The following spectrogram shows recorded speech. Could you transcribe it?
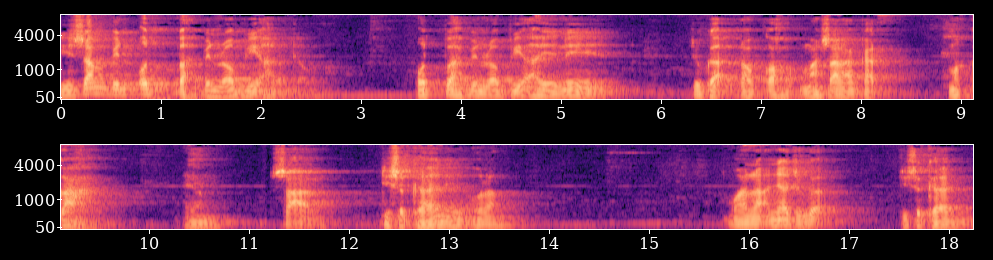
Hisam bin Utbah bin Rabi'ah radhiyallahu. Utbah bin Rabi'ah ini juga tokoh masyarakat Mekah yang besar disegani orang. Anaknya juga disegani.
